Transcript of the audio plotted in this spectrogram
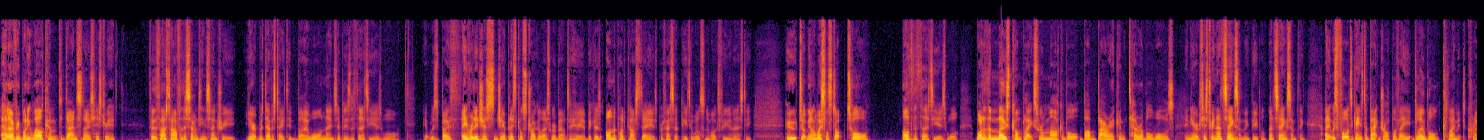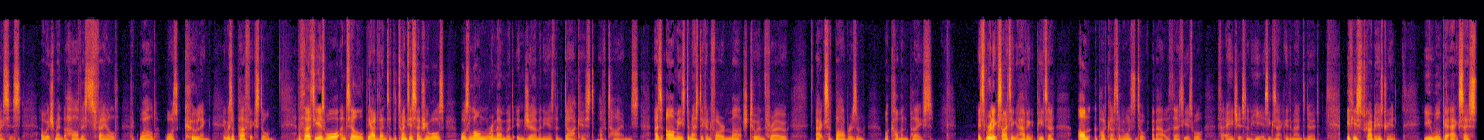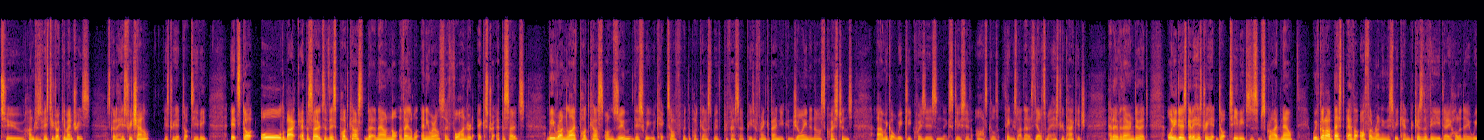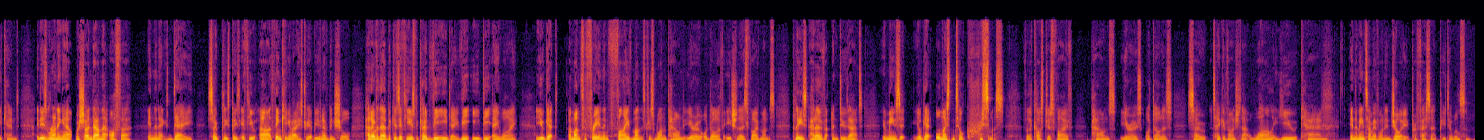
Hello, everybody. Welcome to Dan Snow's History. Through the first half of the 17th century, Europe was devastated by a war known simply as the Thirty Years' War. It was both a religious and geopolitical struggle, as we're about to hear, because on the podcast today is Professor Peter Wilson of Oxford University, who took me on a whistle stop tour of the Thirty Years' War, one of the most complex, remarkable, barbaric, and terrible wars in Europe's history. And that's saying something, people. That's saying something. And it was fought against a backdrop of a global climate crisis, uh, which meant the harvests failed. The world was cooling. It was a perfect storm. The Thirty Years' War, until the advent of the 20th century wars, was long remembered in Germany as the darkest of times. As armies, domestic and foreign, marched to and fro, acts of barbarism were commonplace. It's really exciting having Peter on the podcast. I've been wanting to talk about the Thirty Years' War for ages, and he is exactly the man to do it. If you subscribe to History Hit, you will get access to hundreds of history documentaries. It's got a history channel, historyhit.tv. It's got all the back episodes of this podcast that are now not available anywhere else, so 400 extra episodes. We run live podcasts on Zoom. This week we kicked off with the podcast with Professor Peter Frankopan. You can join and ask questions. Uh, and we've got weekly quizzes and exclusive articles, things like that. It's the ultimate history package. Head over there and do it. All you do is go to historyhit.tv to subscribe. Now, we've got our best ever offer running this weekend because of the VE Day holiday weekend. It is running out. We're shutting down that offer in the next day. So please, please, if you are thinking about history but you've never been sure, head over there because if you use the code VEDAY, V E D A Y, you get a month for free and then five months, just one pound, euro, or dollar for each of those five months. Please head over and do that. It means that you'll get almost until Christmas for the cost just five pounds, euros, or dollars. So take advantage of that while you can. In the meantime, everyone enjoy Professor Peter Wilson.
